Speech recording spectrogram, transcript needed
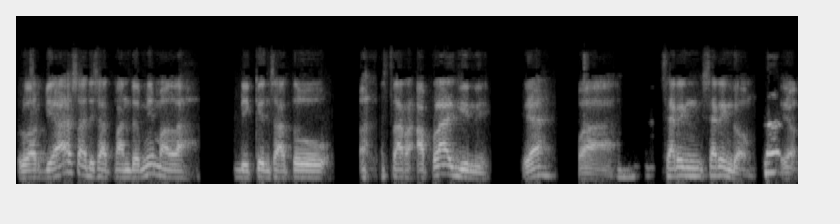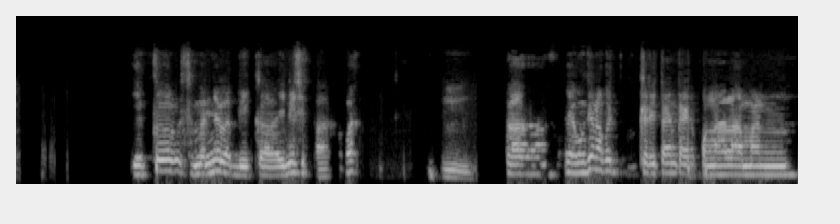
luar biasa di saat pandemi malah bikin satu startup lagi nih ya? Wah sharing sharing dong. Nah, yuk. itu sebenarnya lebih ke ini sih pak. Apa? Hmm. uh, ya mungkin aku ceritain kayak pengalaman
